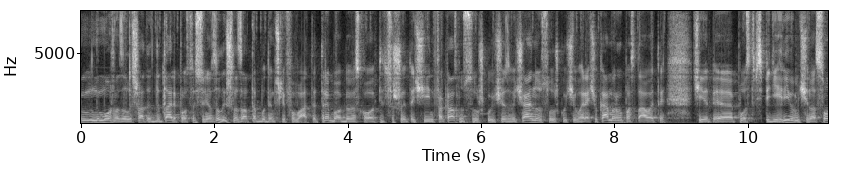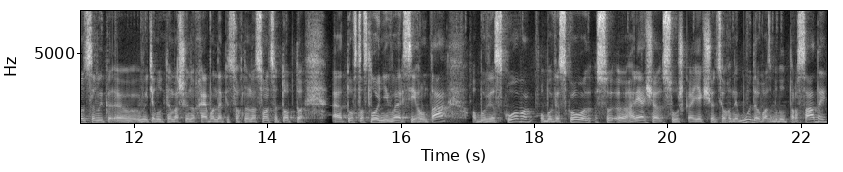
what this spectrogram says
не, можна залишати деталі. Просто сьогодні залишили, завтра будемо шліфувати. Треба обов'язково підсушити чи інфракрасну сушку, чи звичайну сушку, чи в гарячу камеру поставити, чи е, пост з підігрівом, чи на сонце е, витягнути машину, хай вона підсохне на сонце. Тобто е, товстослойній версії ґрунта обов'язково обов'язково е, гаряча сушка. Якщо цього не буде, у вас будуть просади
